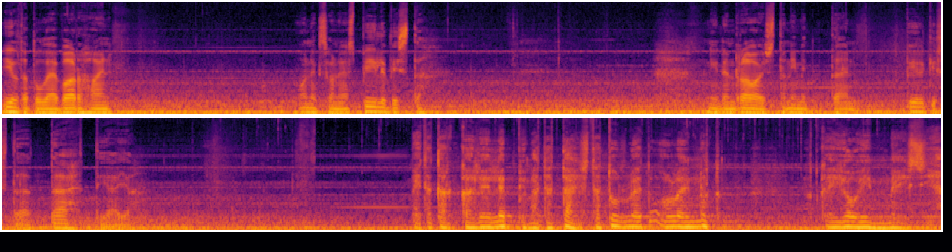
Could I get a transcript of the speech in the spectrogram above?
Ilta tulee varhain. Onneksi on edes pilvistä. Niiden raoista nimittäin pilkistää tähtiä ja Meitä tarkkailee leppymättä täistä tulleet olennot, jotka ei ole immeisiä.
